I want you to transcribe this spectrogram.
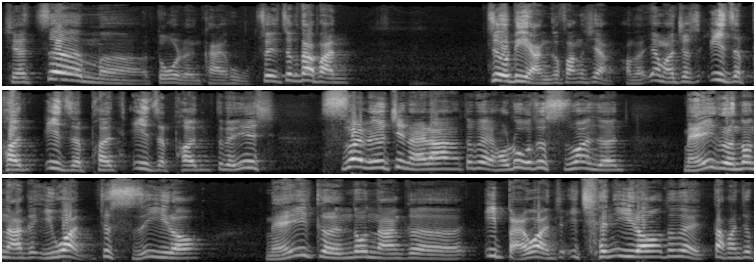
现在这么多人开户，所以这个大盘只有两个方向，好的，要么就是一直喷，一直喷，一直喷，对不对？因为十万人就进来啦，对不对？好，如果这十万人每一个人都拿个一万，就十亿喽。每一个人都拿个一百万，就一千亿喽，对不对？大盘就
